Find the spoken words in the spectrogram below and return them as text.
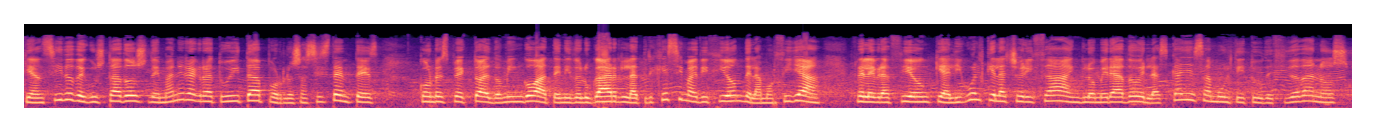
que han sido degustados de manera gratuita por los asistentes. Con respecto al domingo ha tenido lugar la trigésima edición de la Morcilla, celebración que al igual que la choriza ha englomerado en las calles a multitud de ciudadanos.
